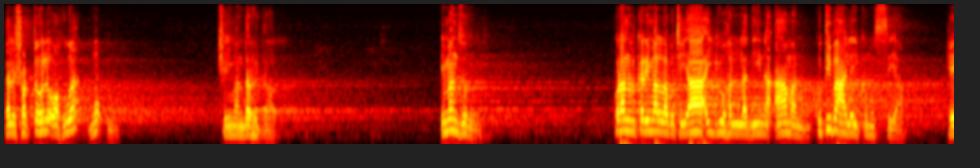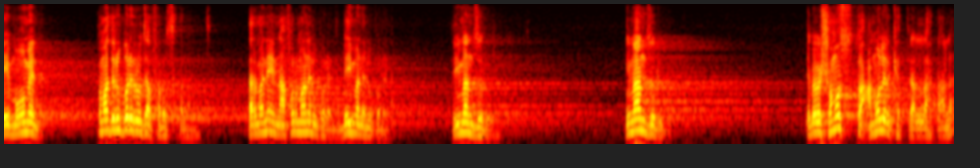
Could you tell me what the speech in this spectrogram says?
তাহলে শর্ত হলো অহুয়া মুমিন। সে ইমানদার হইতে হবে। ইমান জরুরি। কোরআনুল করিম আল্লাহ বলছি কুতিবা আলাইকুমুস সিয়াম। হে মোমেন, তোমাদের উপরে রোজা ফরজ করা হয়েছে। তার মানে নাফরমানের উপরে না, বেঈমানের উপরে না। ইমান জরুরি। ইমান জরুরি। এভাবে সমস্ত আমলের ক্ষেত্রে আল্লাহ তাআলা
